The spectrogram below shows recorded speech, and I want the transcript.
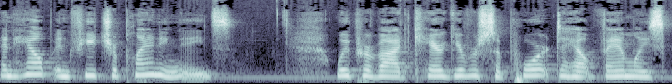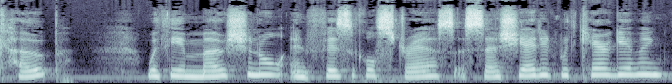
and help in future planning needs. We provide caregiver support to help families cope with the emotional and physical stress associated with caregiving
